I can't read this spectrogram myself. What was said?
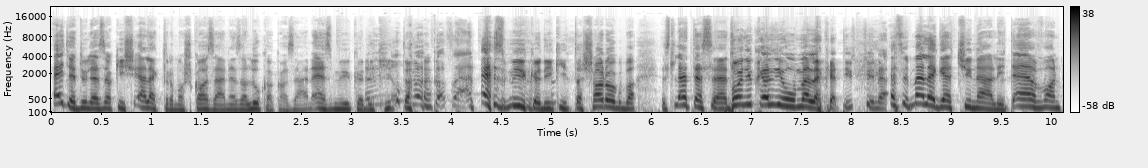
Egyedül ez a kis elektromos kazán, ez a Luka kazán, ez működik itt a, Kazán. ez működik itt a sarokban, sarokba, ezt leteszed, Mondjuk ez jó meleget is csinál. ez meleget csinál itt, el van,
